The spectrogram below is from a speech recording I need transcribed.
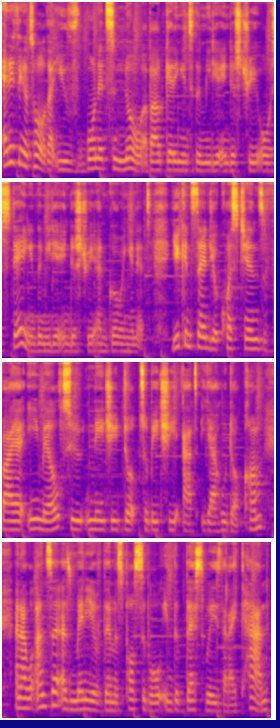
anything at all that you've wanted to know about getting into the media industry or staying in the media industry and growing in it. You can send your questions via email to neji.tobechi at yahoo.com and I will answer as many of them as possible in the best ways that I can.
